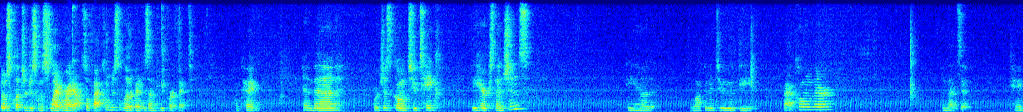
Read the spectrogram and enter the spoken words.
those clips are just going to slide right out. So back comb just a little bit. It doesn't have to be perfect. Okay. And then we're just going to take the hair extensions and lock it into the back comb there. And that's it. Okay.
